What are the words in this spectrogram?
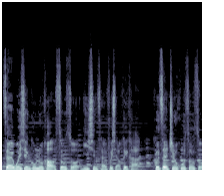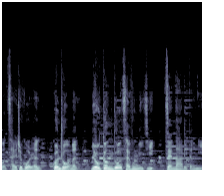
在微信公众号搜索“一信财富小黑卡”，和在知乎搜索“才智过人”，关注我们，有更多财富秘籍在那里等你。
